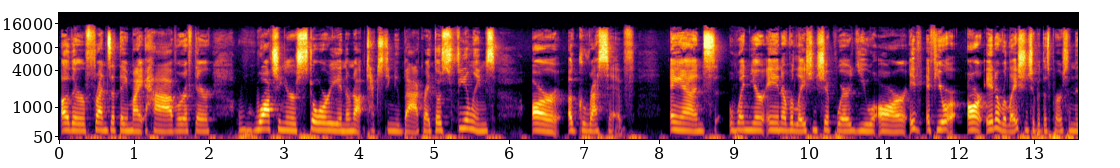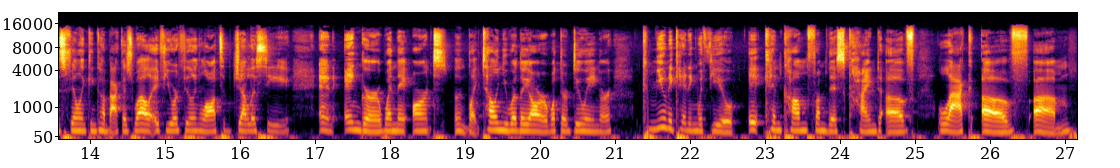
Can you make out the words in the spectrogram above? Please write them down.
other friends that they might have, or if they're watching your story and they're not texting you back, right? Those feelings are aggressive. And when you're in a relationship where you are, if, if you are in a relationship with this person, this feeling can come back as well. If you are feeling lots of jealousy and anger when they aren't uh, like telling you where they are or what they're doing or communicating with you, it can come from this kind of lack of um,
